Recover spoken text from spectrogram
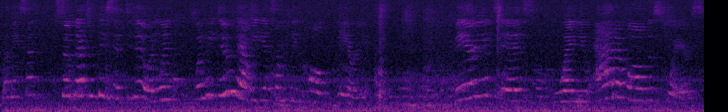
that makes sense. So that's what they said to do. And when, when we do that, we get something called variance. Variance is when you add up all the squares,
